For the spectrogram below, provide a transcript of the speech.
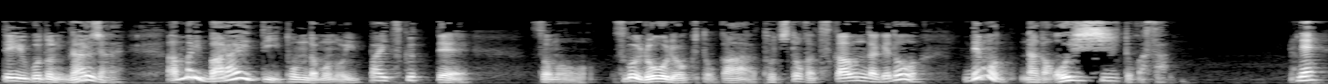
ていうことになるじゃない。あんまりバラエティ飛んだものをいっぱい作って、その、すごい労力とか土地とか使うんだけど、でもなんか美味しいとかさ、ね、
